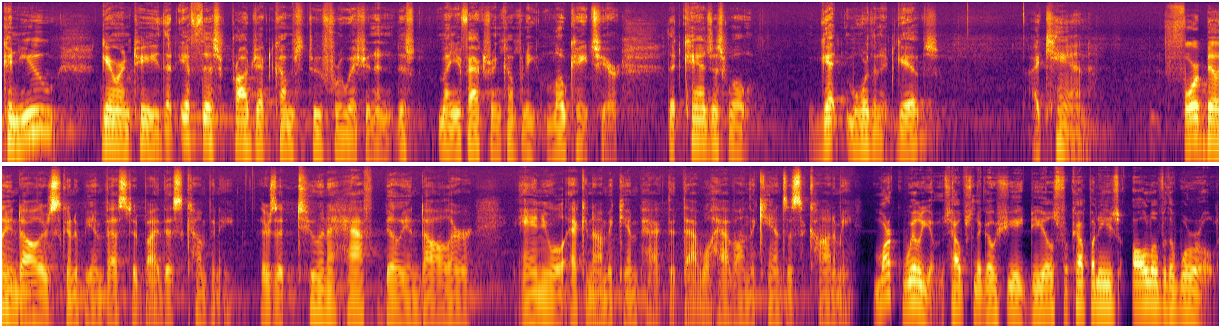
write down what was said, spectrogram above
Can you guarantee that if this project comes to fruition and this manufacturing company locates here, that Kansas will get more than it gives? I can. $4 billion is going to be invested by this company. There's a $2.5 billion annual economic impact that that will have on the Kansas economy. Mark Williams helps negotiate deals for companies all over the world.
